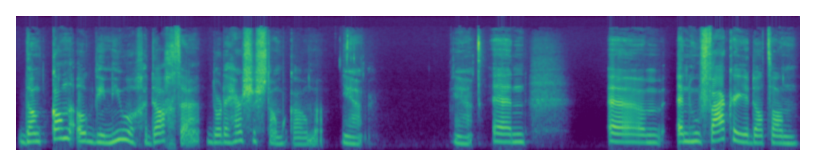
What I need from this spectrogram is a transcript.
dan kan ook die nieuwe gedachte door de hersenstam komen. Ja. Ja. En, ehm, en hoe vaker je dat dan,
